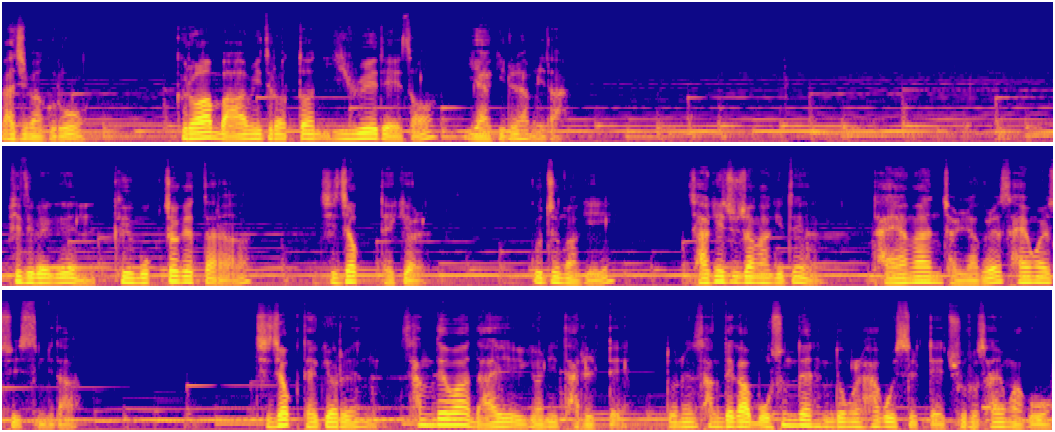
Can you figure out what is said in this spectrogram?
마지막으로, 그러한 마음이 들었던 이유에 대해서 이야기를 합니다. 피드백은 그 목적에 따라 지적 대결, 꾸중하기, 자기 주장하기 등 다양한 전략을 사용할 수 있습니다. 지적 대결은 상대와 나의 의견이 다를 때 또는 상대가 모순된 행동을 하고 있을 때 주로 사용하고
